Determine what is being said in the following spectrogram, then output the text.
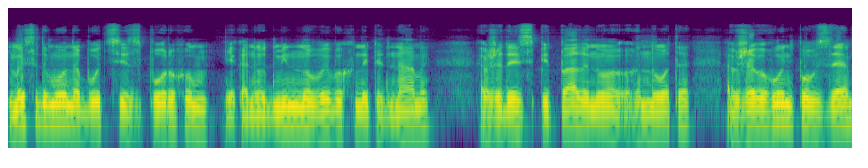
Ми сидимо на боці з порохом, яка неодмінно вибухне під нами, вже десь підпалено гнота, вже вогонь повзе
